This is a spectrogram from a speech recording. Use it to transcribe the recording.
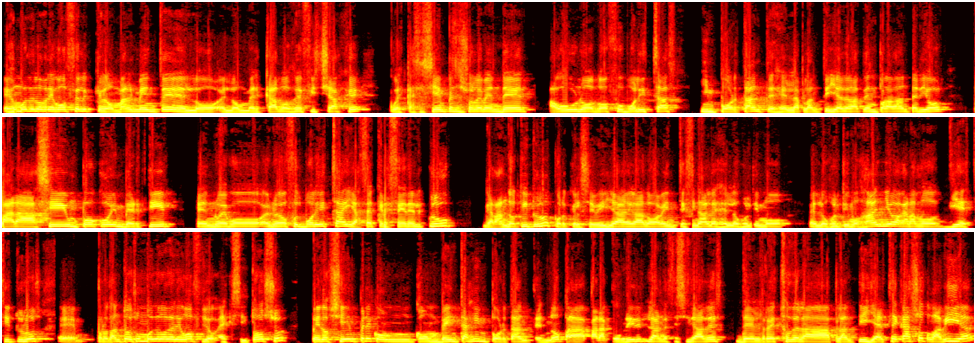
es un modelo de negocio que normalmente en, los mercados de fichaje, pues casi siempre se suele vender a uno o dos futbolistas importantes en la plantilla de la temporada anterior para así un poco invertir en nuevos en nuevo futbolistas y hacer crecer el club ganando títulos, porque el Sevilla ha llegado a 20 finales en los últimos, en los últimos años, ha ganado 10 títulos, eh, por lo tanto es un modelo de negocio exitoso, pero siempre con, con ventas importantes, ¿no? Para, para, cubrir las necesidades del resto de la plantilla. En este caso todavía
